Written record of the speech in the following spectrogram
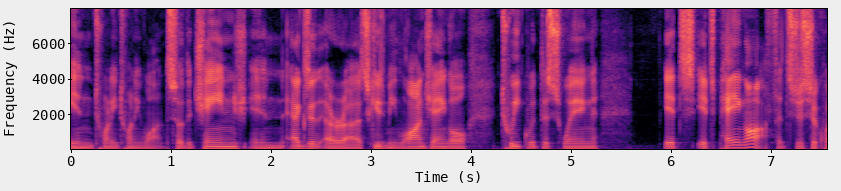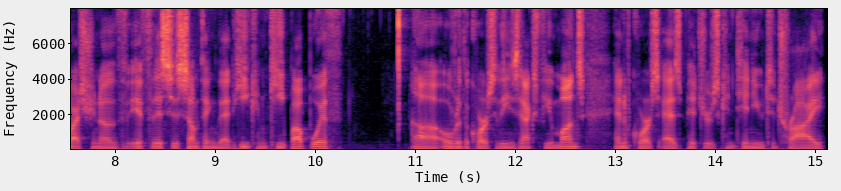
in 2021. So the change in exit or uh, excuse me, launch angle, tweak with the swing, it's it's paying off. It's just a question of if this is something that he can keep up with uh, over the course of these next few months. And of course, as pitchers continue to try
